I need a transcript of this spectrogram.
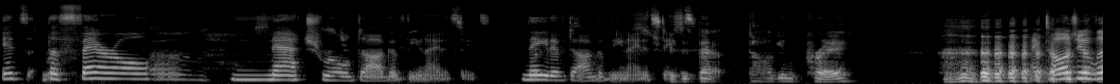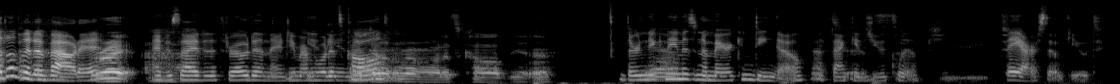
It's the feral Um, natural dog of the United States. Native dog of the United States. Is it that dog in prey? I told you a little bit about it. Right. I decided to throw it in there. Do you remember what it's called? I don't remember what it's called. Yeah. Their Yeah. nickname is an American dingo, if that it. gives you a So clue. cute. They are so cute.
